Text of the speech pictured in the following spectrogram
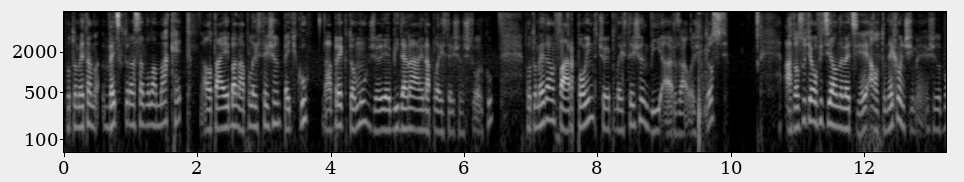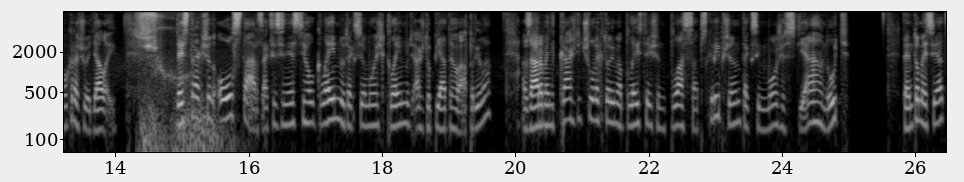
Potom je tam vec, ktorá sa volá Maket, ale tá je iba na PlayStation 5, napriek tomu, že je vydaná aj na PlayStation 4. Potom je tam Farpoint, čo je PlayStation VR záležitosť. A to sú tie oficiálne veci, hej, ale to nekončíme, ešte to pokračuje ďalej. Destruction All Stars, ak si si nestihol claimnúť, tak si ho môžeš claimnúť až do 5. apríla. A zároveň každý človek, ktorý má PlayStation Plus subscription, tak si môže stiahnuť tento mesiac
